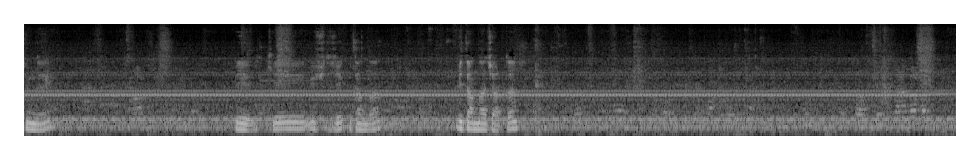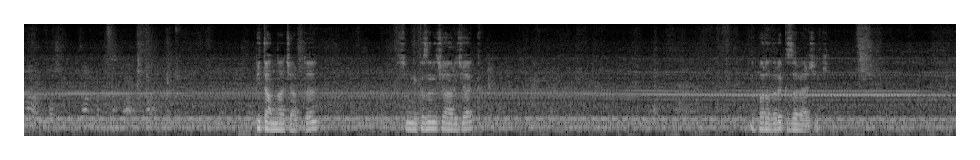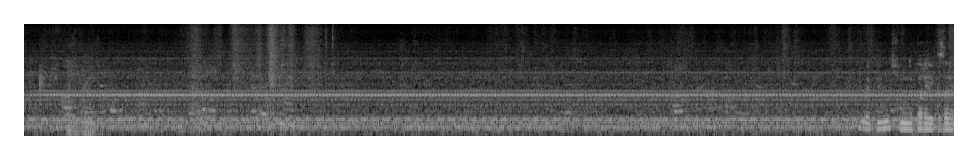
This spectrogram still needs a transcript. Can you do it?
Şimdi 1, 2, 3 diyecek bir tane daha. Bir tane daha çarptı. Bir tane daha çarptı. Şimdi kızını çağıracak. Bu paraları kıza verecek. Bakın şimdi parayı kıza verecek.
